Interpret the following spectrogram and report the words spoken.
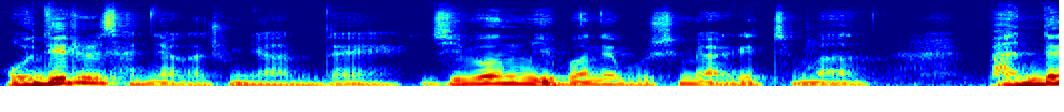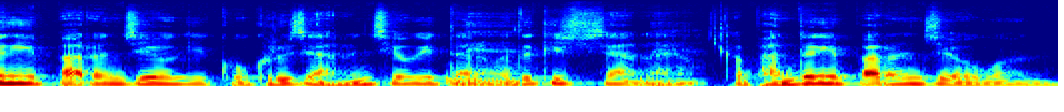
어디를 샀냐가 중요한데 집은 이번에 보시면 알겠지만 반등이 빠른 지역이 있고 그러지 않은 지역이 있다는 네. 거 느끼시잖아요. 네. 그러니까 반등이 빠른 지역은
